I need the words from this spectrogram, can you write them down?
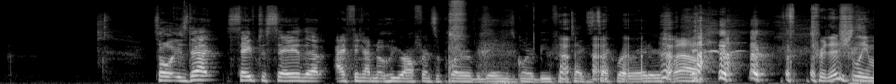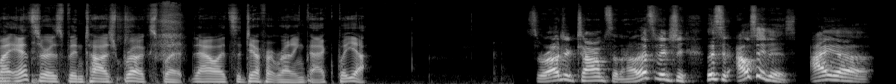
So is that safe to say that I think I know who your offensive player of the game is going to be for the Texas Tech Red Raiders? Well, traditionally my answer has been Tahj Brooks, but now it's a different running back. But yeah, SaRodorick Thompson, huh? That's interesting. Listen, I'll say this. I uh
